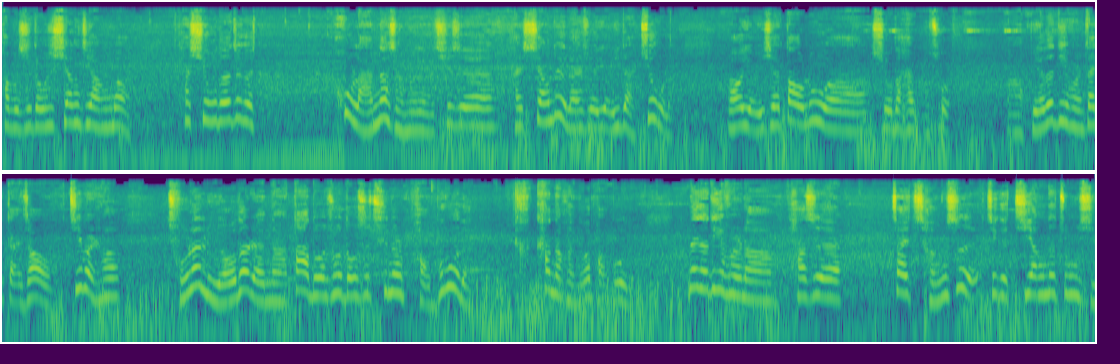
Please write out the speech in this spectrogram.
它不是都是湘江吗？它修的这个护栏呐什么的，其实还相对来说有一点旧了。然后有一些道路啊修的还不错啊，别的地方在改造啊。基本上除了旅游的人呢，大多数都是去那儿跑步的，看到很多跑步的。那个地方呢，它是。在城市这个江的中心，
